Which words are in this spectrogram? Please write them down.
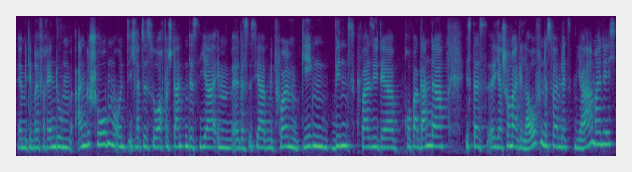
äh, mit dem Referendum angeschoben. Und ich hatte es so auch verstanden, dass Sie ja im, äh, das ist ja mit vollem Gegenwind quasi der Propaganda, ist das äh, ja schon mal gelaufen. Das war im letzten Jahr, meine ich.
